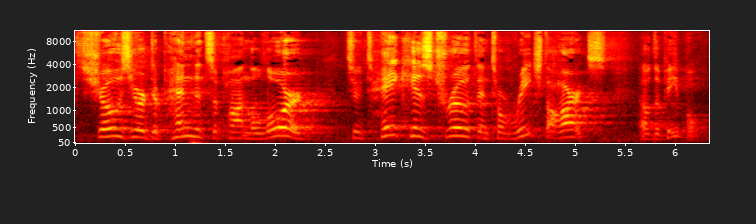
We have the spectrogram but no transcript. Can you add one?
shows your dependence upon the Lord to take his truth and to reach the hearts of the people.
